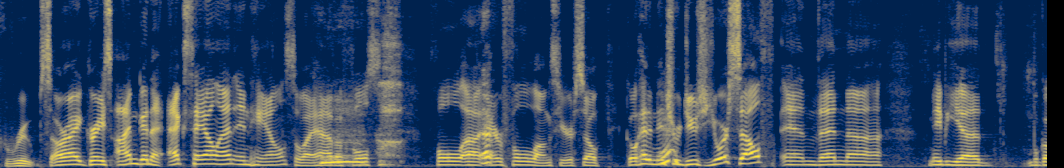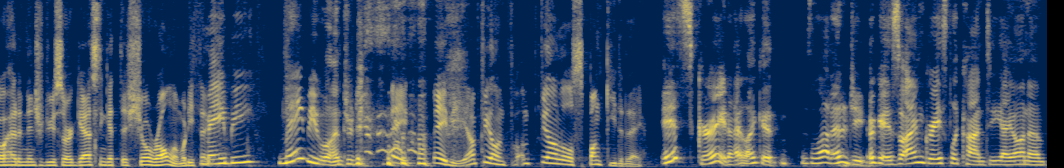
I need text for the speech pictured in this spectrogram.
groups. All right, Grace, I'm going to exhale and inhale so I have a full. full uh, air, full lungs here. So go ahead and introduce yourself, and then uh, maybe uh, we'll go ahead and introduce our guest and get this show rolling. What do you think? Maybe, maybe we'll introduce. maybe, maybe. I'm feeling, I'm feeling a little spunky today. It's great. I like it. There's a lot of energy. Okay, so I'm Grace Laconte. I own a,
